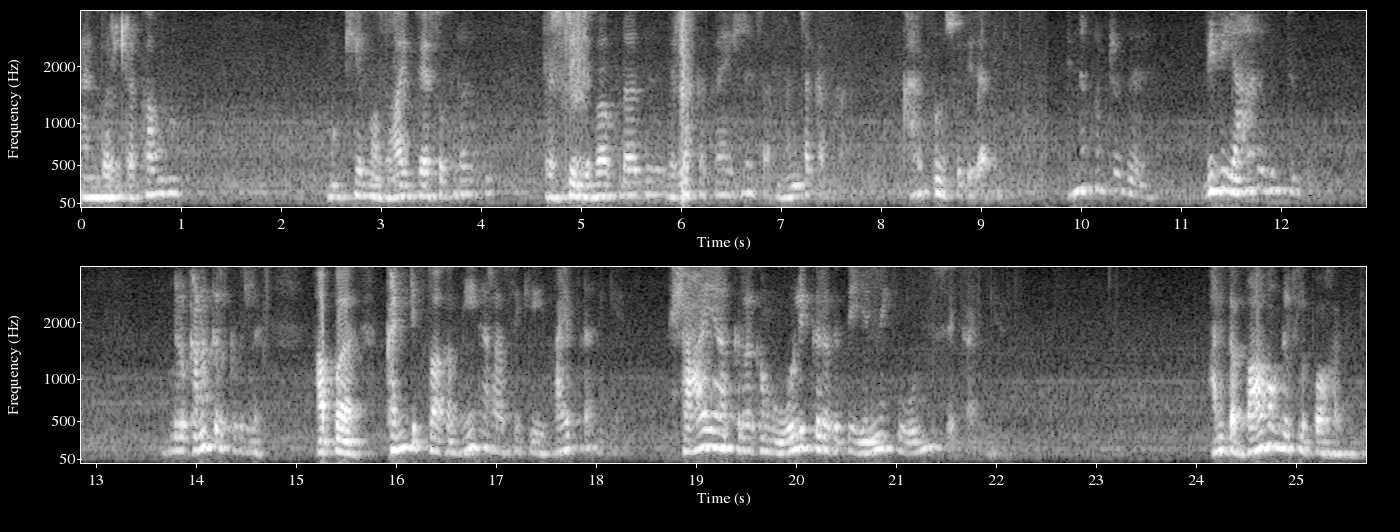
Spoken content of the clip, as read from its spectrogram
நண்பர்கள்ட்ட கவனம் முக்கியமாக வாய் பேசக்கூடாது ப்ரெஸ்டீஜ் பார்க்கக்கூடாது வெள்ளக்கக்கா இல்லை சார் மஞ்சள் கக்கா கருப்புன்னு சொல்லிடாதீங்க. என்ன பண்ணுறது விதி யாரை விட்டுது? அப்படி ஒரு கணக்கு இருக்குது இல்லை அப்போ கண்டிப்பாக மீன ராசிக்கு பயப்படாதீங்க. ஷாயா கிரகம் ஒளி கிரகத்தை என்னைக்கு ஒன்று சேர்க்காதீங்க. அந்த பாவங்களுக்கு போகாதீங்க.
